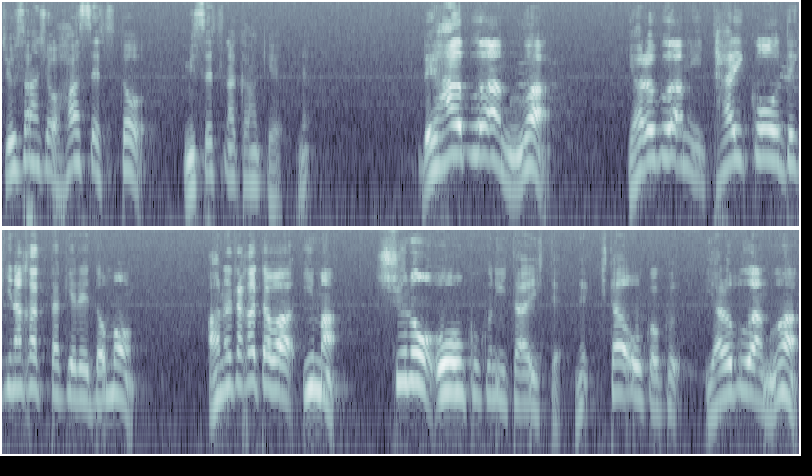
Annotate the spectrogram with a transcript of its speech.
13章8節と密接な関係ね。レハブアムはヤルブアムに対抗できなかったけれどもあなた方は今主の王国に対して、ね、北王国ヤロブアムは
